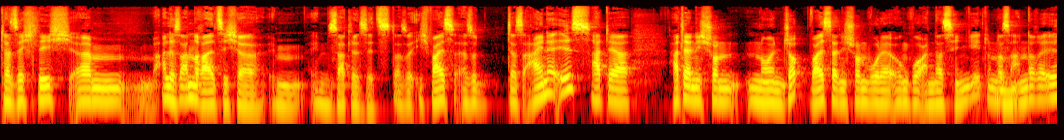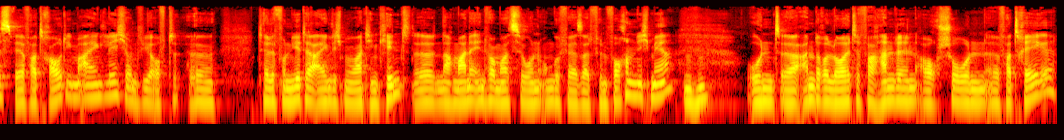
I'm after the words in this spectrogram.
tatsächlich ähm, alles andere als sicher im, im Sattel sitzt. Also ich weiß, also das eine ist, hat er hat er nicht schon einen neuen Job, weiß er nicht schon, wo der irgendwo anders hingeht. Und das andere ist, wer vertraut ihm eigentlich und wie oft äh, telefoniert er eigentlich mit Martin Kind? Äh, nach meiner Information ungefähr seit fünf Wochen nicht mehr. Und äh, andere Leute verhandeln auch schon äh, Verträge,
